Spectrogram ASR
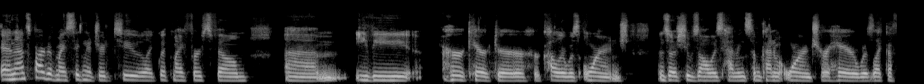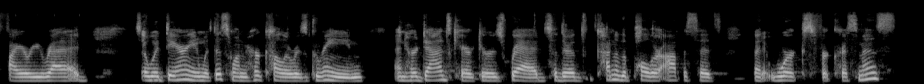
And that's part of my signature too. Like with my first film, um, Evie, her character, her color was orange. And so she was always having some kind of orange. Her hair was like a fiery red. So with Darian, with this one, her color was green and her dad's character is red. So they're kind of the polar opposites, but it works for Christmas.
